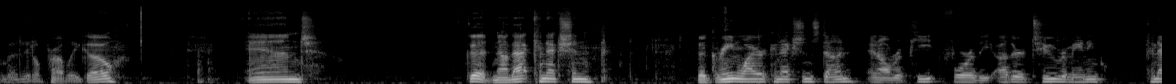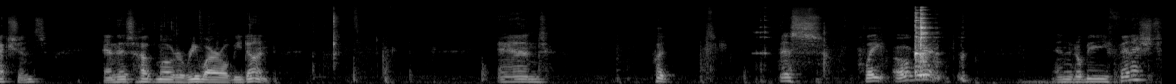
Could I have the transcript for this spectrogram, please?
but it'll probably go. And good. Now that connection, the green wire connection's done, and I'll repeat for the other two remaining connections, and this hub motor rewire will be done. And put this plate over it, and it'll be finished.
